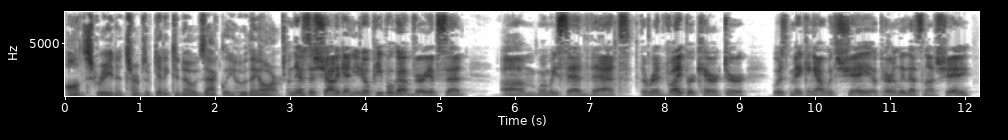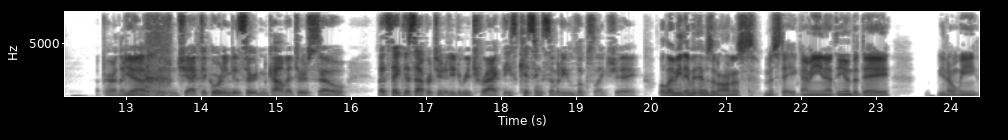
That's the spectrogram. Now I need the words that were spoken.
on screen in terms of getting to know exactly who they are. And there's this shot again. You know, people got very upset um, when we said that the Red Viper character was making out with Shae. Apparently, that's not Shae. Apparently, Yeah. vision checked according to certain commenters. So let's take this opportunity to retract. He's kissing somebody who looks like Shae. Well, I mean, it, it was an honest mistake. I mean, at the end of the day, you know, we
